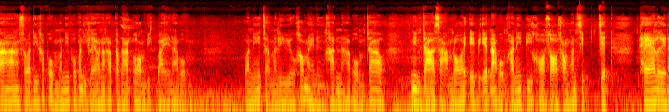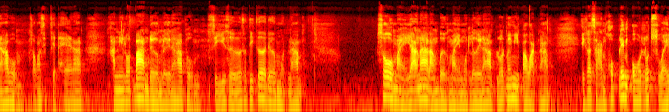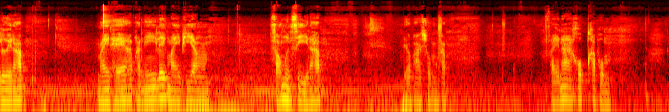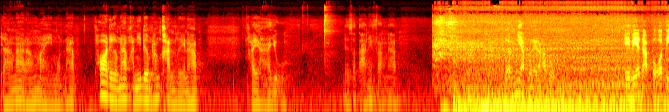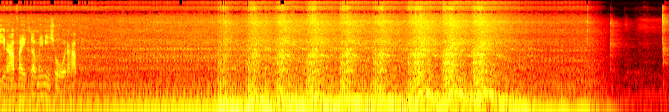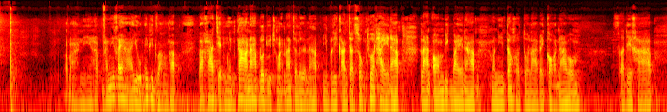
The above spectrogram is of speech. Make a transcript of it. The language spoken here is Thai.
อ่าสวัสดีครับผม วันนี้พบกันอีกแล้วนะครับ กับร้านออมบิ๊กไบนะครับผม วันนี้จะมารีวิวเข้าใหม่หนึ่งคันนะครับผมเจ้านินจา 300 ABS นะครับผม คันนี้ปีคศ2017 แท้เลยนะครับผม 2017 แท้นะครับ คันนี้รถบ้านเดิมเลยนะครับผมสีเสือสติกเกอร์เดิมหมดนะครับ โซ่ใหม่ยางหน้าหลังเบิกใหม่หมดเลยนะครับรถไม่มีประวัตินะครับ เอกสารครบเล่มโอนรถสวยเลยนะครับ ไม่แท้ครับคันนี้เลขไม่เพียงสองหมื่นสี่นะครับ เดี๋ยวพาชมครับ ไฟหน้าครบครับผม ยางหน้าหลังใหม่หมดนะครับ ท่อเดิมนะครับ คันนี้เดิมทั้งคันเลยนะครับ ใครหาอยู่ เดี๋ยวสตาร์ทให้ฟังนะครับเครื่องเงียบเลยนะครับผม ABS ดับปกตินะครับ ไฟเครื่องไม่มีโชว์นะครับ ประครับคันนี้ใครหาอยู่ไม่ผิดหวังครับ ราคา 79,000นะครับรถอยู่จังหวัดน่านเจริญนะครับ มีบริการจัดส่งทั่วไทยนะครับ ร้านออมบิ๊กไบนะครับ วันนี้ต้องขอตัวลาไปก่อนนะครับผม สวัสดีครับ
